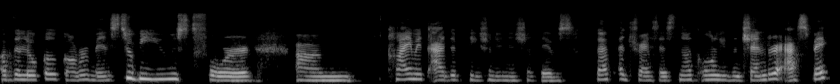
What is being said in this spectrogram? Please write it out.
of the local governments to be used for um, climate adaptation initiatives that addresses not only the gender aspect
